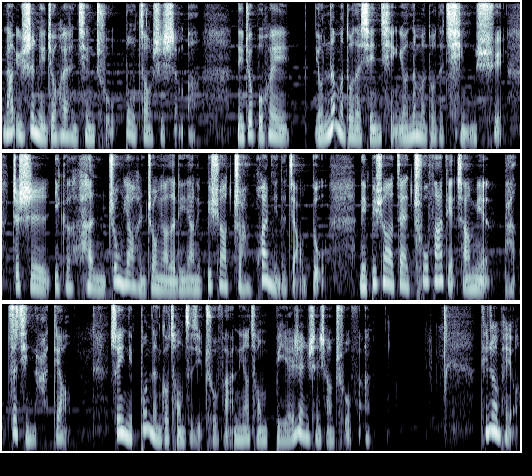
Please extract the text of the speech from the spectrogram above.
然后，于是你就会很清楚步骤是什么，你就不会。有那么多的心情，有那么多的情绪，这是一个很重要、很重要的力量。你必须要转换你的角度，你必须要在出发点上面把自己拿掉。所以你不能够从自己出发，你要从别人身上出发。听众朋友，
